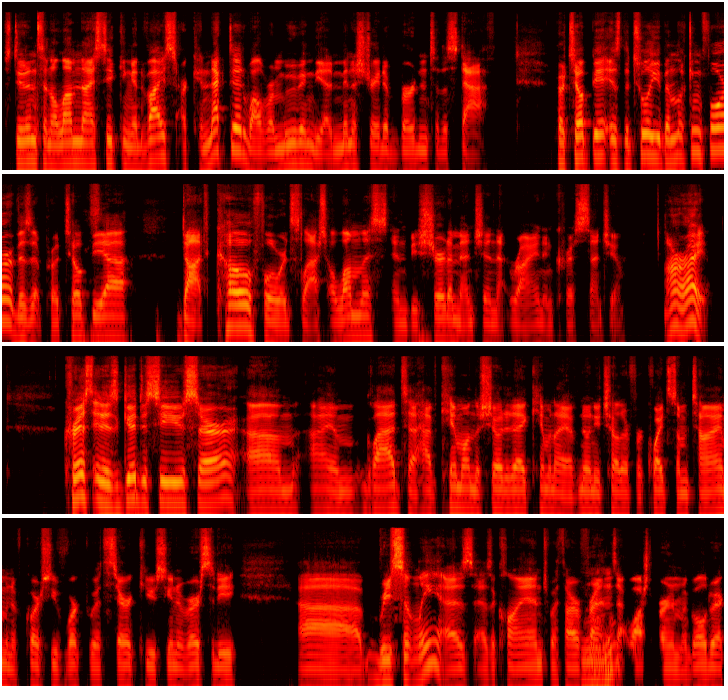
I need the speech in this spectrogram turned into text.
Students and alumni seeking advice are connected while removing the administrative burden to the staff. Protopia is the tool you've been looking for. Visit protopia.co forward slash alumless and be sure to mention that Ryan and Chris sent you. All right. Chris, it is good to see you, sir. Um, I am glad to have Kim on the show today. Kim and I have known each other for quite some time, and of course, you've worked with Syracuse University uh, recently as as a client with our friends mm-hmm. at Washburn and McGoldrick.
